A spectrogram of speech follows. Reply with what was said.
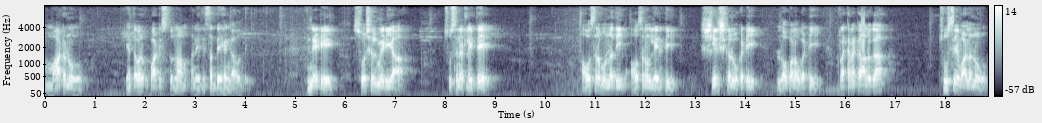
మాటను ఎంతవరకు పాటిస్తున్నాం అనేది సందేహంగా ఉంది. నేటి సోషల్ మీడియా చూసినట్లయితే అవసరం ఉన్నది అవసరం లేనిది శీర్షికలు ఒకటి లోపల ఒకటి రకరకాలుగా చూసే వాళ్ళను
